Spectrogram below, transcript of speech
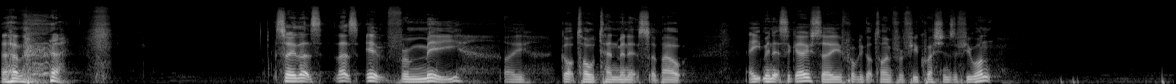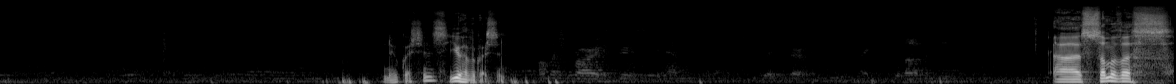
Um, so that's, that's it from me. I got told 10 minutes about eight minutes ago, so you've probably got time for a few questions if you want. No questions? You have a question. How much prior experience did you have with Pyramid, like development team? Uh, some of us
